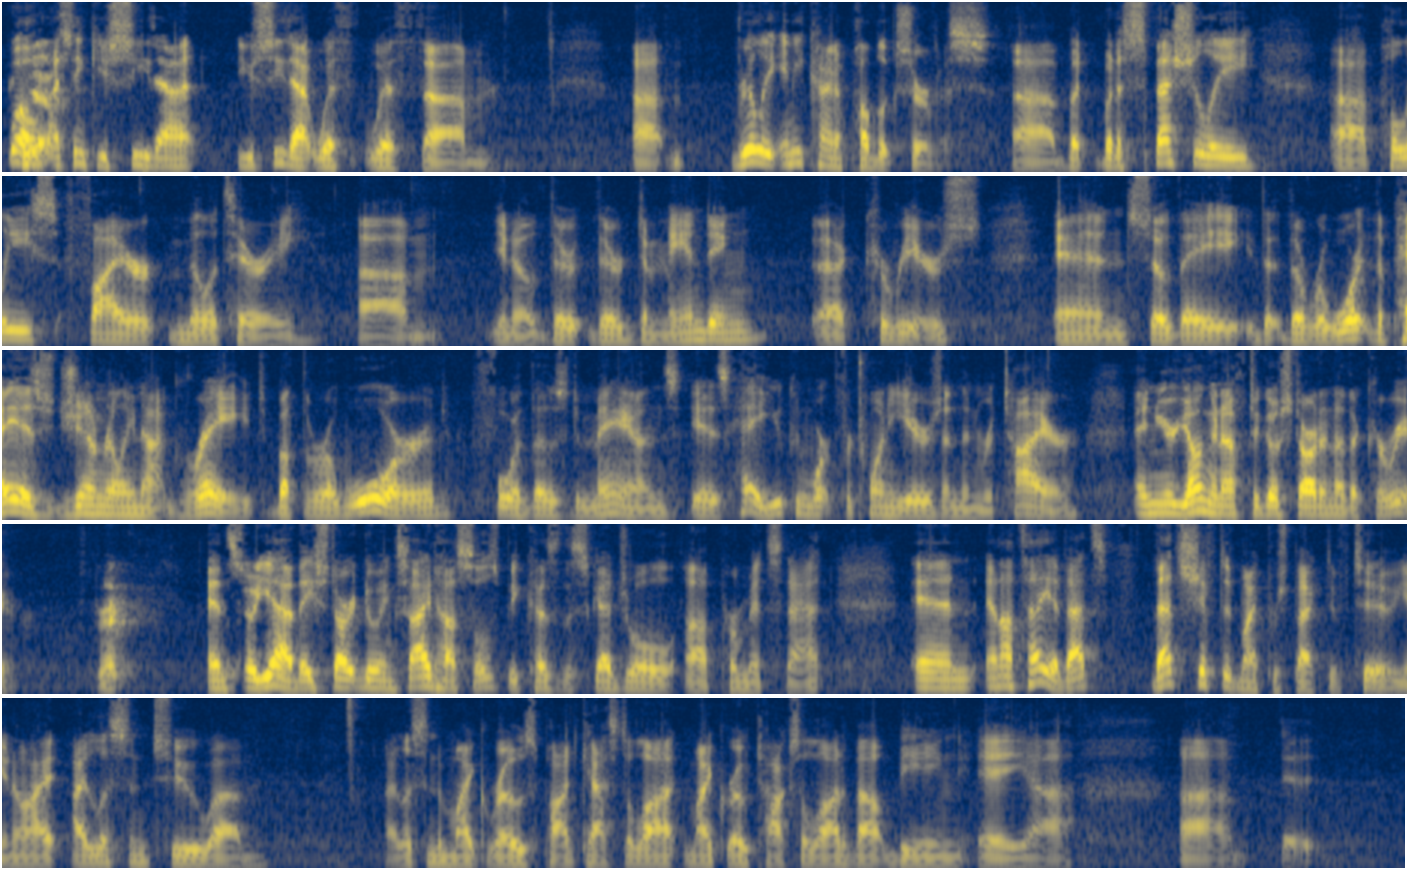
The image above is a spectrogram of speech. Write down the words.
Well, I think you see that you see that with with um, uh, really any kind of public service, uh, but but especially uh, police, fire, military. Um, you know, they're they're demanding uh, careers, and so they the, the reward the pay is generally not great, but the reward for those demands is hey, you can work for twenty years and then retire, and you're young enough to go start another career. right, And so, yeah, they start doing side hustles because the schedule uh, permits that. And and I'll tell you, that's that's shifted my perspective too. You know, I I listen to um, I listen to Mike Rowe's podcast a lot. Mike Rowe talks a lot about being a uh, uh,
